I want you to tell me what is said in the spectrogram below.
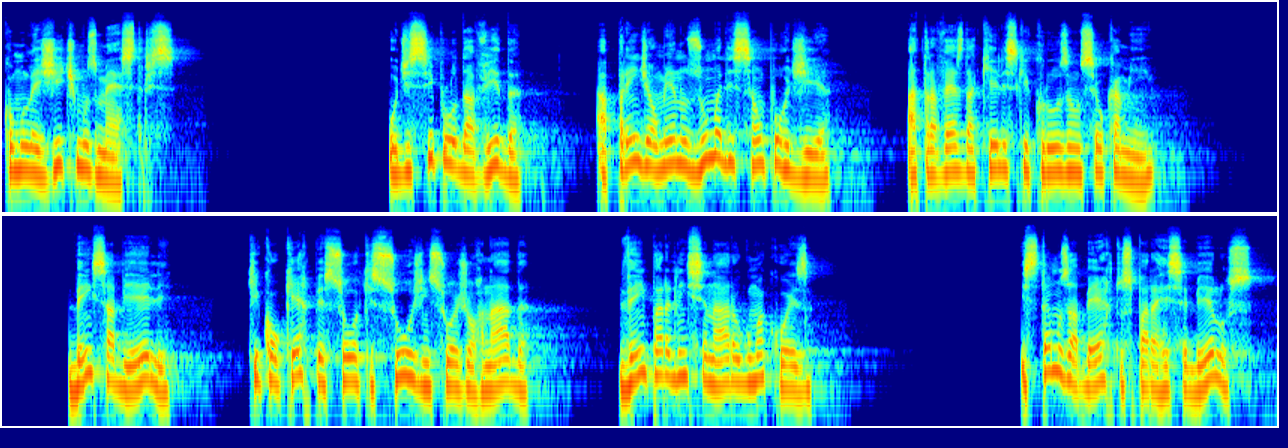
como legítimos mestres. O discípulo da vida aprende ao menos uma lição por dia, através daqueles que cruzam o seu caminho. Bem sabe ele que qualquer pessoa que surge em sua jornada vem para lhe ensinar alguma coisa. Estamos abertos para recebê-los?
